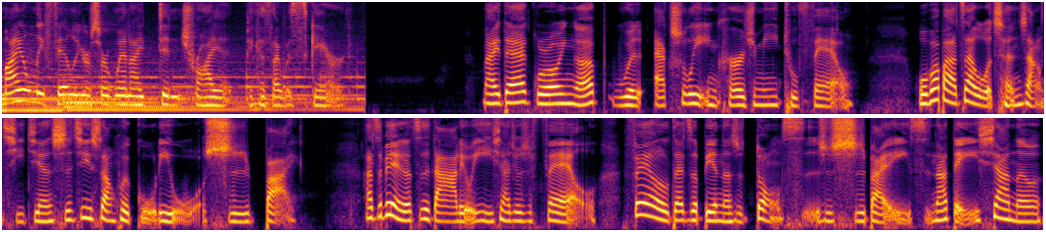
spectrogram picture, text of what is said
my only failures are when I didn't try it because I was scared. My dad growing up would actually encourage me to fail. 我爸爸在我成长期间，实际上会鼓励我失败。 它、啊、这边有个字，大家留意一下，就是 fail。fail 在这边呢是动词，是失败的意思。那等一下呢，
